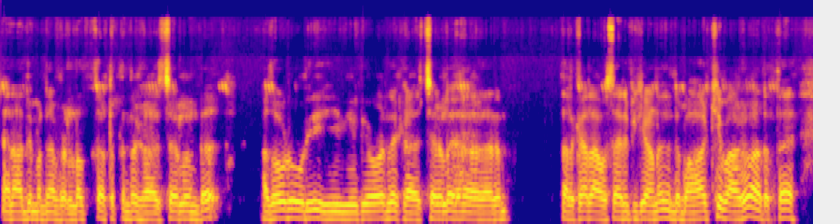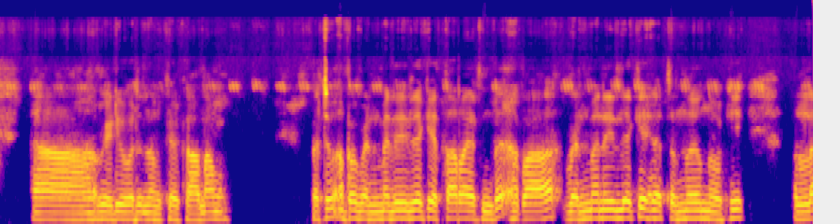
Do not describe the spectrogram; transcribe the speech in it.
ഞാൻ ആദ്യം പറഞ്ഞ വെള്ളച്ചാട്ടത്തിന്റെ കാഴ്ചകളുണ്ട്. അതോടുകൂടി ഈ വീഡിയോയുടെ കാഴ്ചകൾ തൽക്കാലം അവസാനിപ്പിക്കുകയാണ്. ഇതിന്റെ ബാക്കി ഭാഗം അടുത്ത ആ, വരെ നമുക്ക് കാണാൻ പറ്റും അപ്പോൾ വെൺമനയിലേക്ക് എത്താറായിട്ടുണ്ട്. അപ്പോൾ ആ വെൺമനയിലേക്ക് എത്തുന്നത് നോക്കി ഉള്ള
